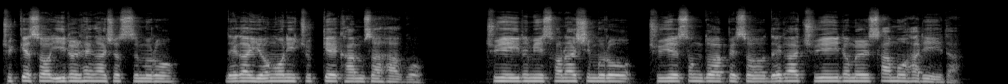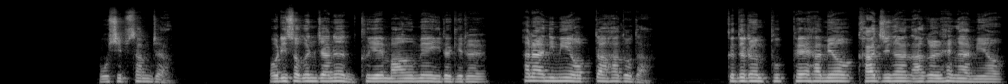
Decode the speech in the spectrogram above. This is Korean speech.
주께서 이를 행하셨으므로 내가 영원히 주께 감사하고 주의 이름이 선하심으로 주의 성도 앞에서 내가 주의 이름을 사모하리이다. 53장 어리석은 자는 그의 마음에 이르기를 하나님이 없다 하도다. 그들은 부패하며 가증한 악을 행하며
